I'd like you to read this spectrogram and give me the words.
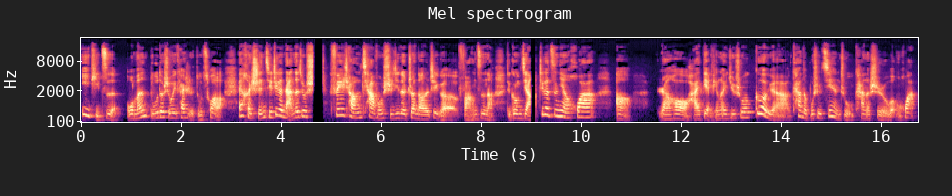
异体字，我们读的时候一开始读错了，哎，很神奇。这个男的就是非常恰逢时机的转到了这个房子呢，就跟我们讲这个字念“花”啊，然后还点评了一句说：“个园啊，看的不是建筑，看的是文化。”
